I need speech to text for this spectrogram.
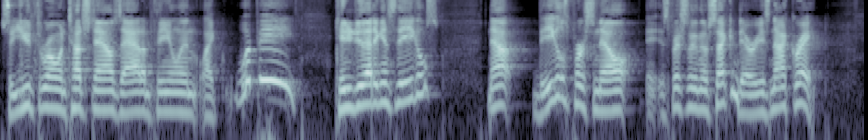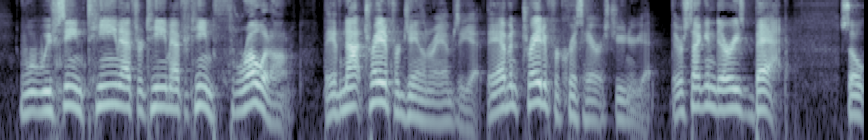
So you throwing touchdowns to Adam Thielen, like whoopee. Can you do that against the Eagles? Now, the Eagles personnel, especially in their secondary, is not great. We've seen team after team after team throw it on them. They have not traded for Jalen Ramsey yet. They haven't traded for Chris Harris Jr. yet. Their secondary's bad. So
